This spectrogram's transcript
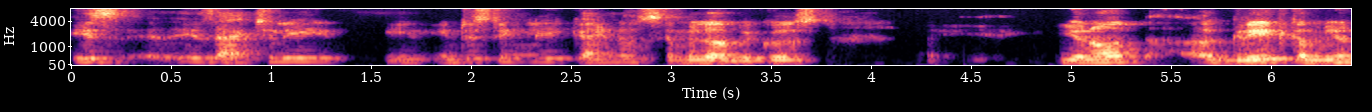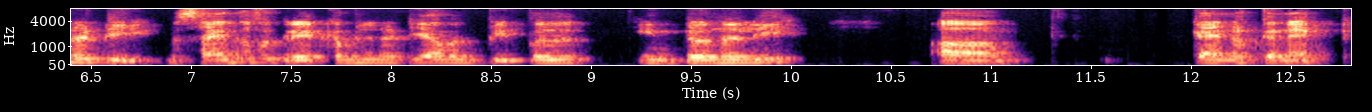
is is actually interestingly kind of similar because you know a great community the signs of a great community are when people internally um, kind of connect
